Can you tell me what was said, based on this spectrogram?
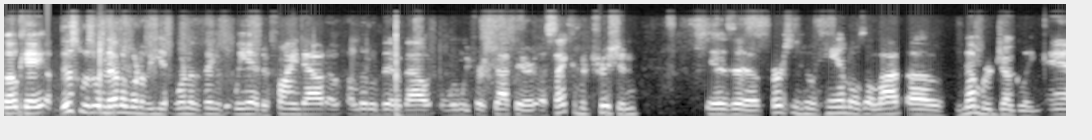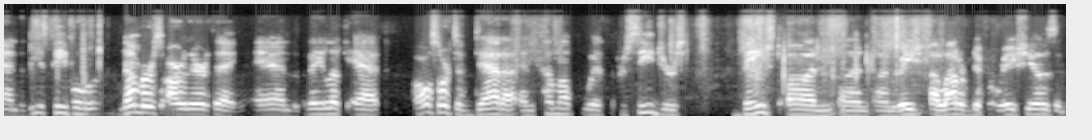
Okay, this was another one of the one of the things that we had to find out a, a little bit about when we first got there. A psychometrician is a person who handles a lot of number juggling, and these people numbers are their thing, and they look at all sorts of data and come up with procedures based on on, on a lot of different ratios and,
